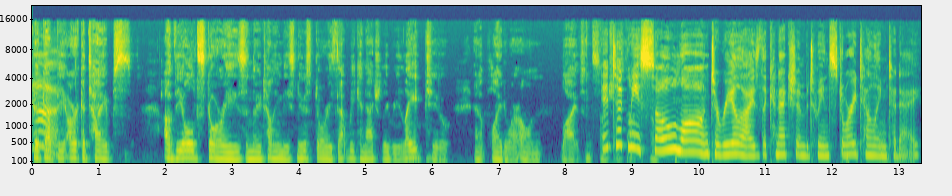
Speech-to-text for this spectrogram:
pick up the archetypes of the old stories and they're telling these new stories that we can actually relate to and apply to our own lives and such. It took me so long to realize the connection between storytelling today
